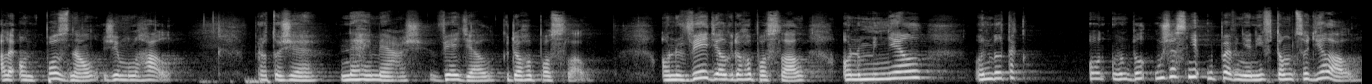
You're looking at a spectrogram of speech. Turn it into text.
ale on poznal, že mu lhal. Protože Nehemiáš věděl, kdo ho poslal. On věděl, kdo ho poslal. On měl, on byl tak, on, on byl úžasně upevněný v tom, co dělal.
